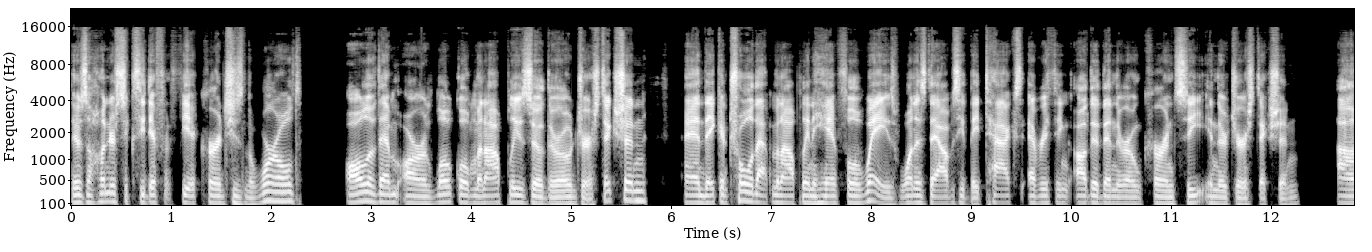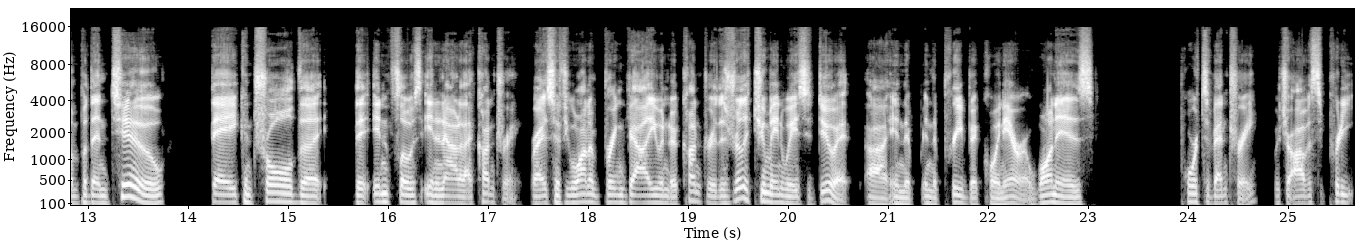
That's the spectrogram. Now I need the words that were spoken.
there's 160 different fiat currencies in the world. All of them are local monopolies of their own jurisdiction, and they control that monopoly in a handful of ways. One is they obviously they tax everything other than their own currency in their jurisdiction, um, but then two, they control the the inflows in and out of that country, right? So if you want to bring value into a country, there's really two main ways to do it uh, in the in the pre-Bitcoin era. One is ports of entry, which are obviously pretty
